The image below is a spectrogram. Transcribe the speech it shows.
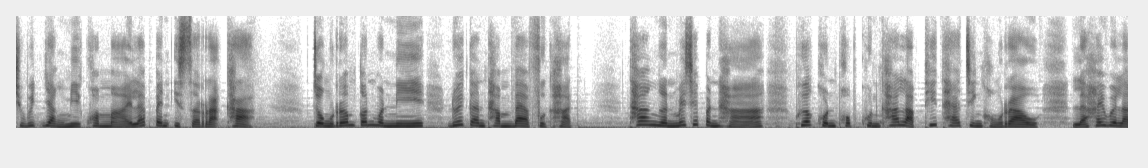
ชีวิตอย่างมีความหมายและเป็นอิสระค่ะ จงเริ่มต้นวันนี้ด้วยการทำแบบฝึกหัดถ้าเงินไม่ใช่ปัญหา เพื่อค้นพบคุณค่าหลับที่แท้จริงของเรา และให้เวลา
